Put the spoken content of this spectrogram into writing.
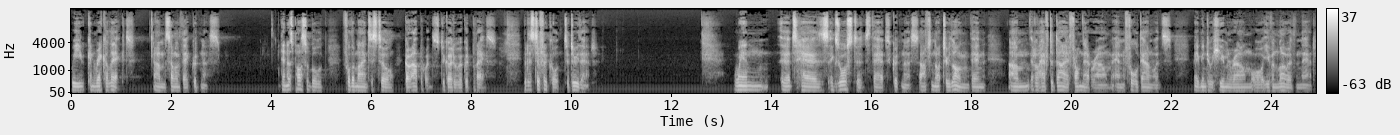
we can recollect um, some of that goodness, then it's possible for the mind to still go upwards, to go to a good place. But it's difficult to do that. When it has exhausted that goodness after not too long, then um, it'll have to die from that realm and fall downwards, maybe into a human realm or even lower than that.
